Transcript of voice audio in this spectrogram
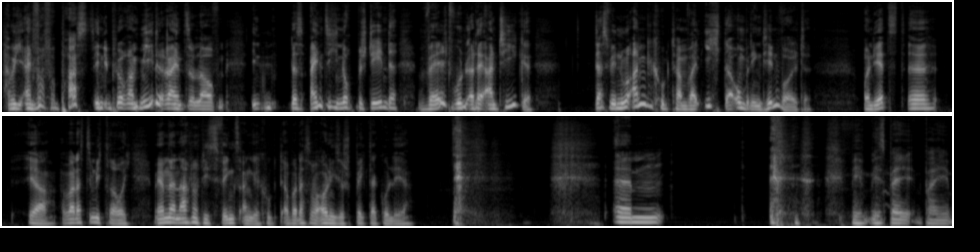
habe ich einfach verpasst, in die Pyramide reinzulaufen. In das einzig noch bestehende Weltwunder der Antike. Das wir nur angeguckt haben, weil ich da unbedingt hin wollte. Und jetzt, äh, ja, war das ziemlich traurig. Wir haben danach noch die Sphinx angeguckt, aber das war auch nicht so spektakulär. Ähm, mir, mir ist bei, bei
